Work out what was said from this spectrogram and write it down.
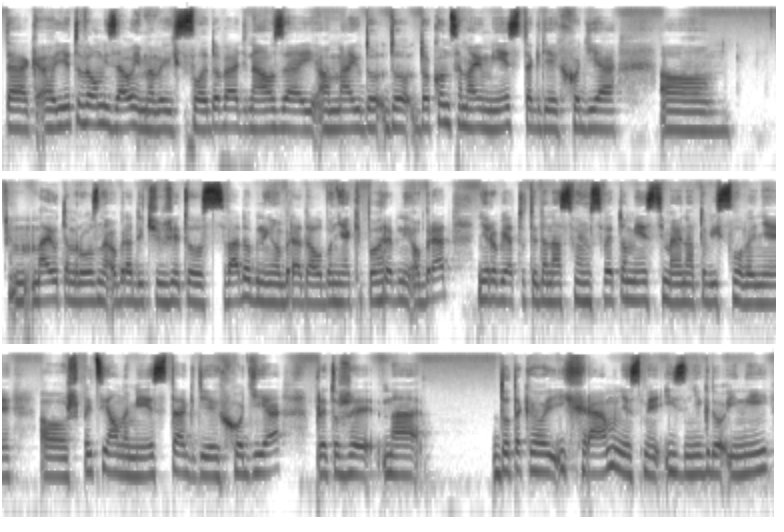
tak je to veľmi zaujímavé ich sledovať. Naozaj majú do, do, dokonca majú miesta, kde chodia uh, majú tam rôzne obrady, či už je to svadobný obrad alebo nejaký pohrebný obrad. Nerobia to teda na svojom svetom mieste, majú na to vyslovene špeciálne miesta, kde chodia, pretože na, do takého ich chrámu nesmie ísť nikto iný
